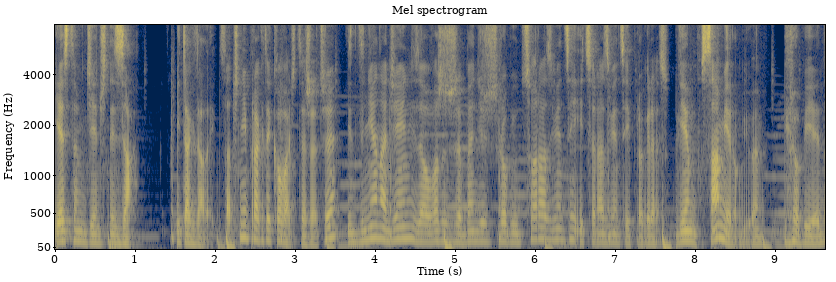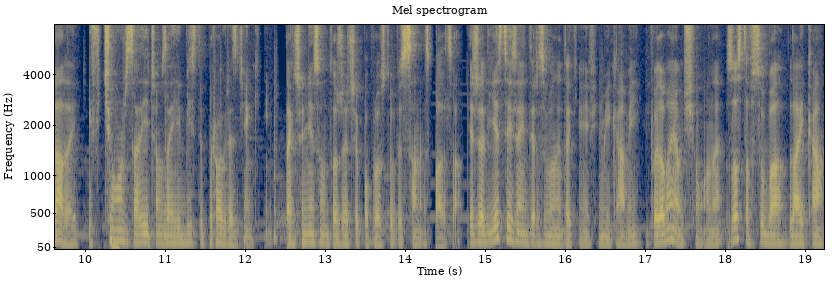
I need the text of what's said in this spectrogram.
Jestem wdzięczny za. I tak dalej. Zacznij praktykować te rzeczy i z dnia na dzień zauważysz, że będziesz robił coraz więcej i coraz więcej progresu. Wiem, bo sam je robiłem i robię je dalej. I wciąż zaliczam zajebisty progres dzięki nim. Także nie są to rzeczy po prostu wyssane z palca. Jeżeli jesteś zainteresowany takimi filmikami i podobają Ci się one, zostaw suba, lajka,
